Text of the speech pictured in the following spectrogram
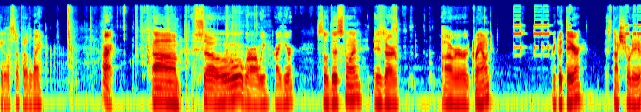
get all the stuff out of the way. All right. Um, so where are we? Right here. So this one is our our ground. We're good there. It's not shorted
